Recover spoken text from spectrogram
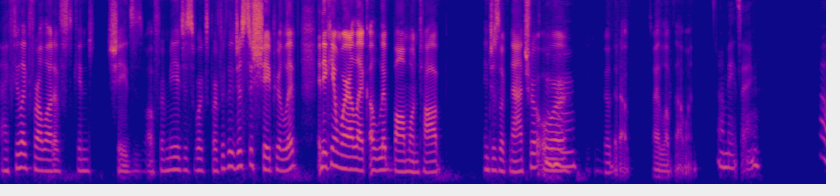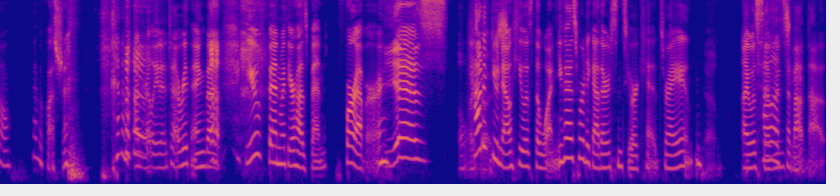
I feel like for a lot of skin shades as well. For me, it just works perfectly just to shape your lip. And you can wear like a lip balm on top and just look natural, or Mhm. you can build it up. So I love that one. Amazing. Oh, I have a question. kind of unrelated to everything, but you've been with your husband forever. Yes. Oh my How did you know he was the one? You guys were together since you were kids, right? Yeah. I was Tell 17. us about that.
